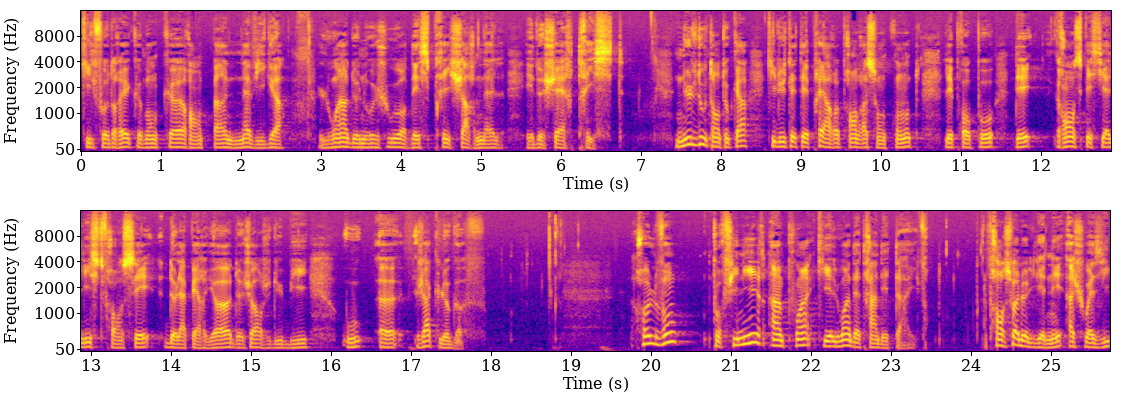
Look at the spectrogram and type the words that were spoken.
qu'il faudrait que mon cœur en panne navigât, loin de nos jours d'esprit charnel et de chair triste. Nul doute en tout cas qu'il eût été prêt à reprendre à son compte les propos des grands spécialistes français de la période, Georges Duby ou euh, Jacques Le Goff. Relevons, pour finir, un point qui est loin d'être un détail. François Le Liennet a choisi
